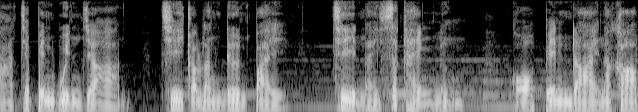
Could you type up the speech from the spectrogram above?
อาจจะเป็นวิญญาณที่กำลังเดินไปที่ไหนสักแห่งหนึ่ง ก็เป็นได้นะครับ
